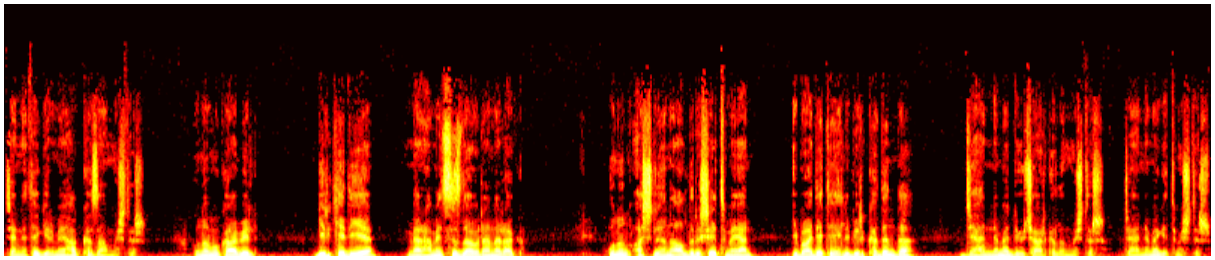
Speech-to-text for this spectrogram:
cennete girmeye hak kazanmıştır. Buna mukabil bir kediye merhametsiz davranarak onun açlığını aldırış etmeyen ibadet ehli bir kadın da cehenneme düçar kılınmıştır. Cehenneme gitmiştir.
